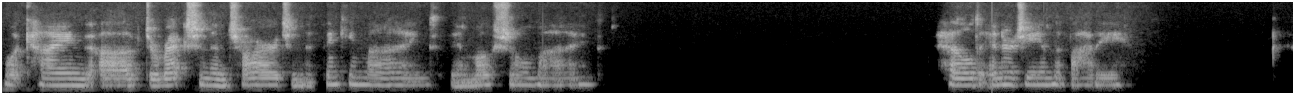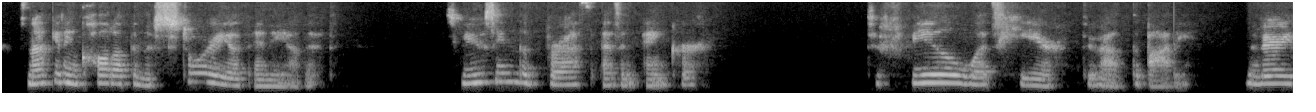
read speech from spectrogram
what kind of direction and charge in the thinking mind, the emotional mind, held energy in the body. It's not getting caught up in the story of any of it, It's using the breath as an anchor to feel what's here throughout the body, the very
